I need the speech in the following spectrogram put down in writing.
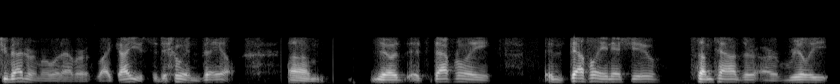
two bedroom or whatever like I used to do in Vail. Um, you know it's definitely it's definitely an issue. some towns are, are really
